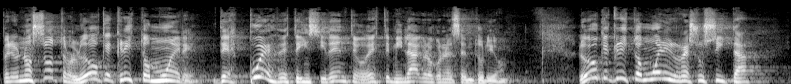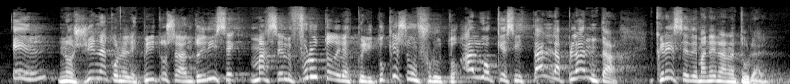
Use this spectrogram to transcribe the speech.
Pero nosotros, luego que Cristo muere, después de este incidente o de este milagro con el centurión, luego que Cristo muere y resucita, Él nos llena con el Espíritu Santo y dice, más el fruto del Espíritu. ¿Qué es un fruto? Algo que si está en la planta, crece de manera natural.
